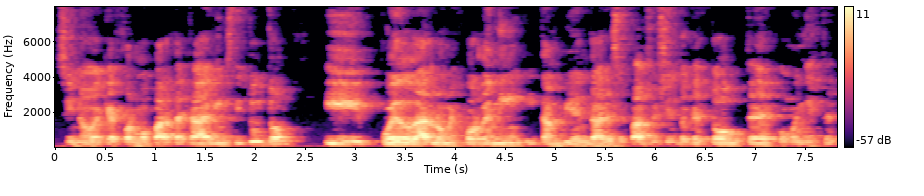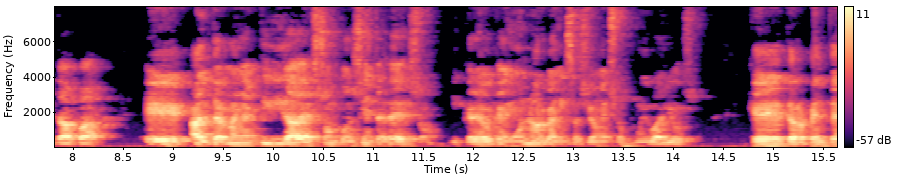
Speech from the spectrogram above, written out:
sino de que formo parte acá del instituto y puedo dar lo mejor de mí y también dar ese paso. Y siento que todos ustedes como en esta etapa eh, alternan actividades, son conscientes de eso. Y creo que en una organización eso es muy valioso. Que de repente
